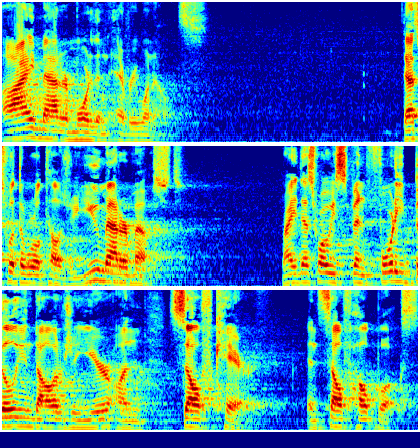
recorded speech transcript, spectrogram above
I matter more than everyone else. That's what the world tells you. You matter most. Right? That's why we spend $40 billion a year on self care and self help books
